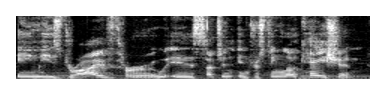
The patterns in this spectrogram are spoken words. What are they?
Amy's Drive Thru is such an interesting location.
